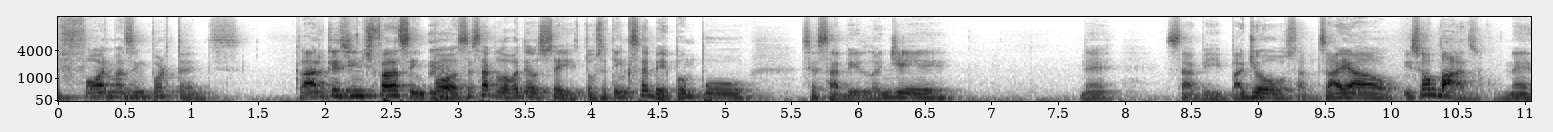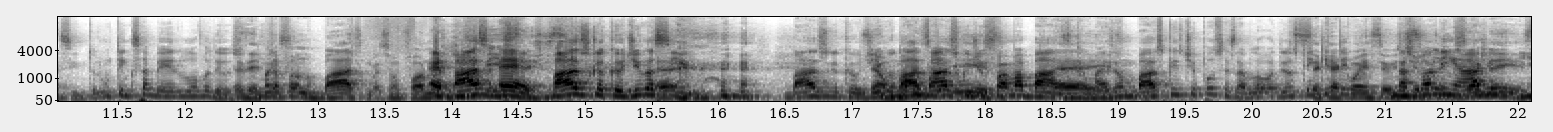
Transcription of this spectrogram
formas importantes. Claro que a gente fala assim, pô, você sabe Louva-a-Deus? Sei. Então você tem que saber Pampu, você sabe Landier, né? Sabe Bajou, sabe Tsayao. Isso é o básico, né? Assim, todo mundo tem que saber do Louva-a-Deus. Quer dizer, ele Mas- tá falando básico, mas são formas é, base, é, básico que eu digo assim. Básico que eu digo, é um não básico, básico de isso. forma básica, É, mas é isso. um básico que, tipo, você sabe, louva a Deus tem Você que quer ter. conhecer o na estilo, sua linhagem, saber isso.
